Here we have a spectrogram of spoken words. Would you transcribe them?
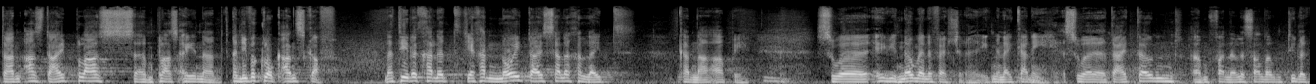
Dan as daai plaas 'n plaas eienaar 'n nuwe klok aanskaf. Natuurlik gaan dit jy gaan nooit daai selfe geluid kan naap nie. So ek weet nou manufacturer, ek meen hy kan nie. So daai toon um, van hulle sal natuurlik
